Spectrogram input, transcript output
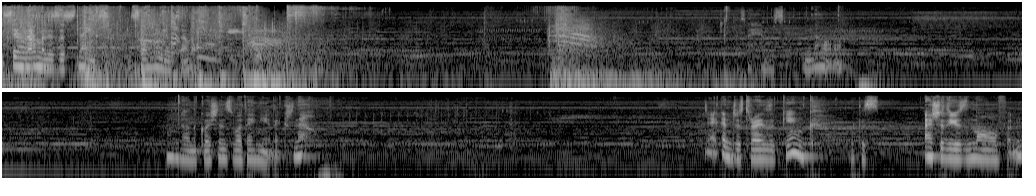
Can't say normally the snakes. So many of them. No. Now the question is what I need actually. I can just raise a king because I should use it more often.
